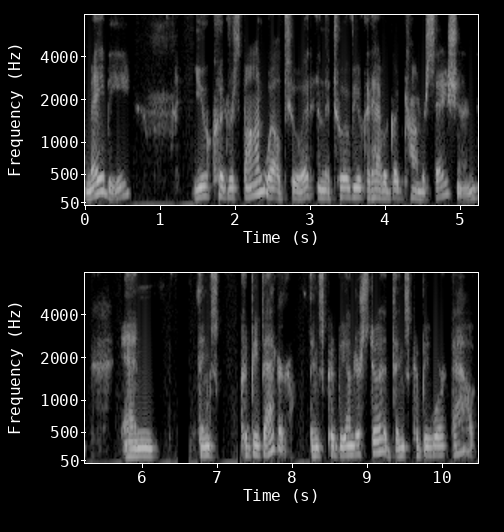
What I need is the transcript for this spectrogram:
maybe you could respond well to it and the two of you could have a good conversation and things could be better. Things could be understood. Things could be worked out.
